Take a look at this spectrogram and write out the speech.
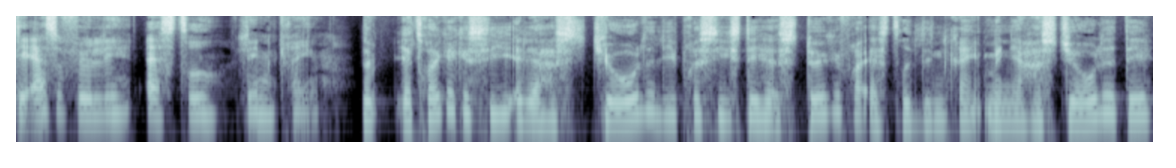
det er selvfølgelig Astrid Lindgren. Jeg tror ikke, jeg kan sige, at jeg har stjålet lige præcis det her stykke fra Astrid Lindgren, men jeg har stjålet det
